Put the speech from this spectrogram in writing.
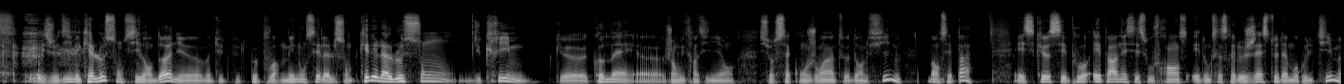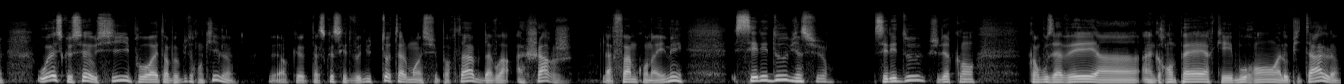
et je dis, mais quelle leçon S'il en donne, euh, tu, peux pouvoir m'énoncer la leçon. Quelle est la leçon du crime que commet euh, Jean-Louis Trintignant sur sa conjointe dans le film? Ben, On ne sait pas. Est-ce que c'est pour épargner ses souffrances et donc ça serait le geste d'amour ultime? Ou est-ce que c'est aussi pour être un peu plus tranquille? Que, Parce que c'est devenu totalement insupportable d'avoir à charge la femme qu'on a aimée. C'est les deux, bien sûr. C'est les deux. Je veux dire, quand, quand vous avez un, grand-père qui est mourant à l'hôpital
